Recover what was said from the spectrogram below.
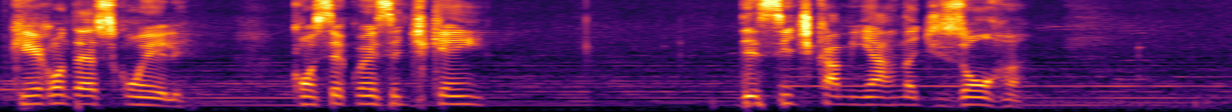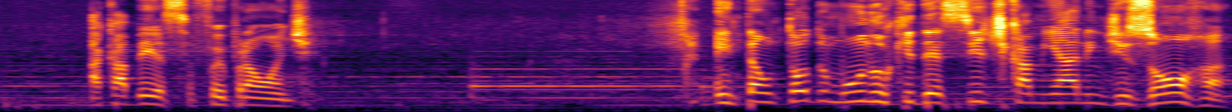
o que acontece com ele? Consequência de quem decide caminhar na desonra. A cabeça foi para onde? Então todo mundo que decide caminhar em desonra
